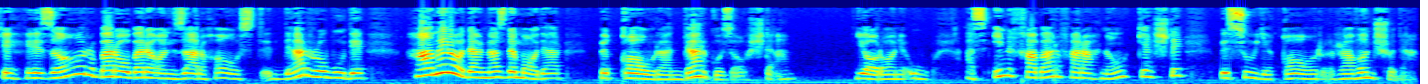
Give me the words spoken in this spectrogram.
که هزار برابر آن زرهاست در رو بوده همه را در نزد مادر به قارندر گذاشتم. یاران او از این خبر فرهناک گشته به سوی قار روان شدند.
